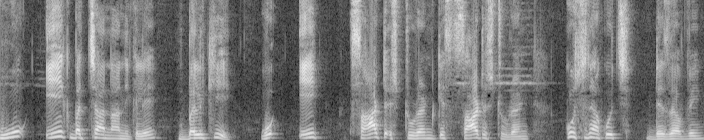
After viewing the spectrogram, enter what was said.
वो एक बच्चा ना निकले, बल्कि वो एक साठ स्टूडेंट के साठ स्टूडेंट कुछ ना कुछ डिजर्विंग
